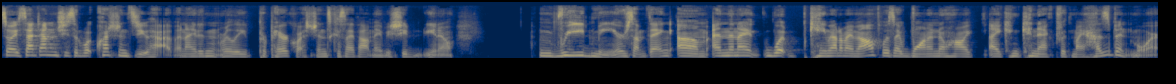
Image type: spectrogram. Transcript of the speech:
So I sat down and she said, What questions do you have? And I didn't really prepare questions because I thought maybe she'd, you know, read me or something. Um, and then I, what came out of my mouth was, I want to know how I, I can connect with my husband more.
